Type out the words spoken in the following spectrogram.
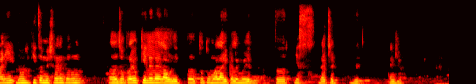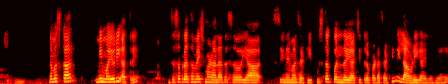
आणि ढोलकीचं मिश्रण करून जो प्रयोग केलेला आहे लावणीत तर तो तुम्हाला ऐकायला मिळेल. तर येस दॅट्स इट थँक्यू नमस्कार मी मयुरी अत्रे. जसं प्रथमेश म्हणाला तसं या सिनेमासाठी पुस्तक बंद या चित्रपटासाठी मी लावणी गायलेली आहे.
